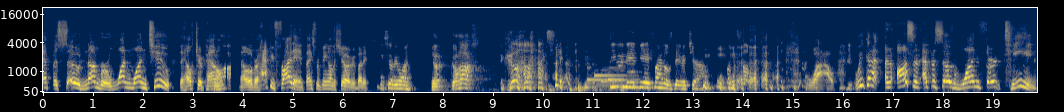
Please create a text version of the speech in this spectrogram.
episode number 112, the healthcare panel. Now over. Happy Friday, and thanks for being on the show, everybody. Thanks, everyone. Yep. Go Hawks. Go Hawks. See you in the NBA Finals, David Chou. wow. We've got an awesome episode 113.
